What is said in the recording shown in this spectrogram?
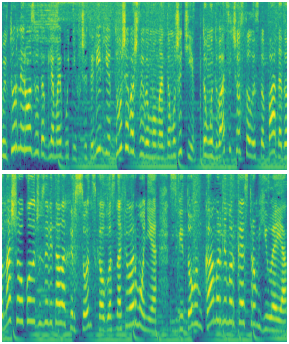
Культурний розвиток для майбутніх вчителів є дуже важливим моментом у житті. Тому 26 листопада до нашого коледжу завітала Херсонська обласна філармонія з відомим камерним оркестром Гілея.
